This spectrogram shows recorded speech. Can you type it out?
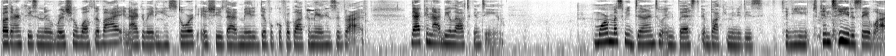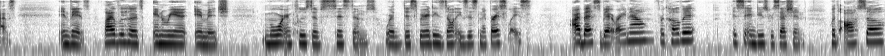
further increasing the racial wealth divide and aggravating historic issues that have made it difficult for Black Americans to thrive. That cannot be allowed to continue. More must be done to invest in Black communities to, to continue to save lives, advance livelihoods, and re image more inclusive systems where disparities don't exist in the first place. Our best bet right now for COVID is to induce recession with also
